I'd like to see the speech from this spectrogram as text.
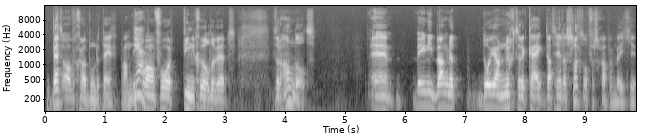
bedovergrootmoeder tegenkwam, die ja. gewoon voor 10 gulden werd verhandeld. Uh, ben je niet bang dat door jouw nuchtere kijk dat hele slachtofferschap een beetje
